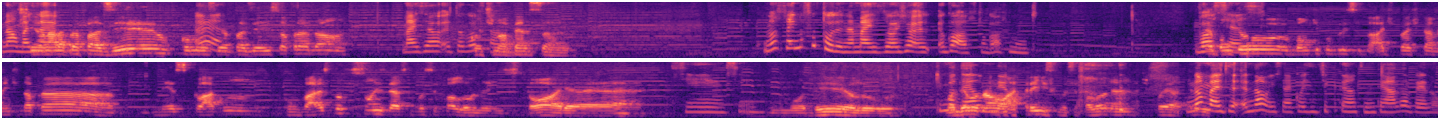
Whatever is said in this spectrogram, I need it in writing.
Não, mas Tinha eu, nada pra fazer, eu comecei É. a fazer isso só pra dar uma, mas eu, eu tô continuar gostando. pensando. Não sei no futuro, né? Mas hoje eu, eu gosto, eu gosto muito. É bom Vocês. que, o, bom que publicidade praticamente dá pra mesclar com, com várias profissões dessas que você falou, né? História, é, Sim, sim. modelo. Que modelo, não, menino? atriz que você falou, né? Acho que foi atriz. Não, mas não, isso é coisa de criança, não tem nada a ver, não.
